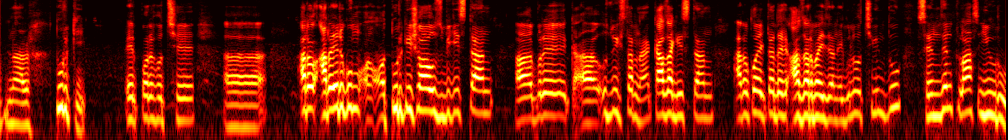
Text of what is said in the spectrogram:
আপনার তুর্কি। এরপরে হচ্ছে আরও আরও এরকম তুর্কি সহ উজবেকিস্তান, তারপরে উজবেকিস্তান না, কাজাকিস্তান আরও কয়েকটা দেশ, আজারবাইজান, এগুলো হচ্ছে কিন্তু সেনজেন প্লাস ইউরো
